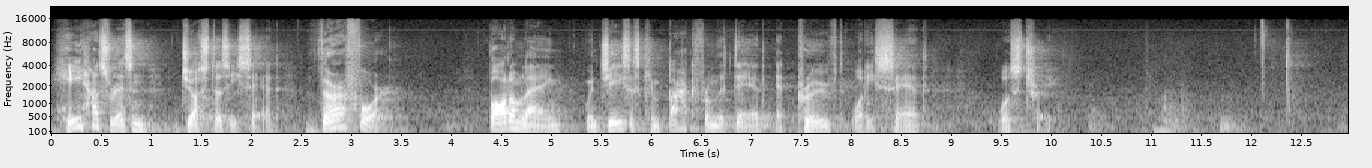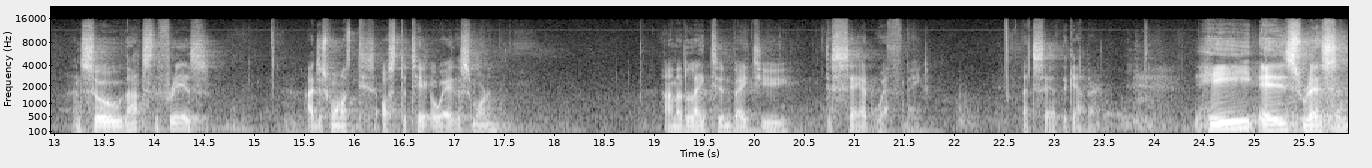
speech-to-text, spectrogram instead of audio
He has risen just as He said. Therefore, bottom line, when Jesus came back from the dead, it proved what He said was true. And so that's the phrase I just want us to take away this morning. And I'd like to invite you to say it with me. Let's say it together. He is risen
